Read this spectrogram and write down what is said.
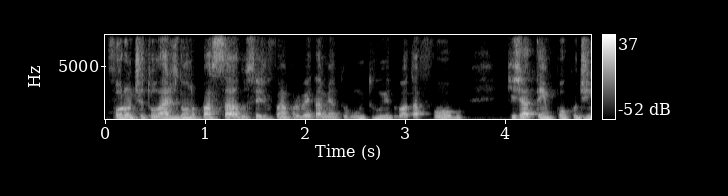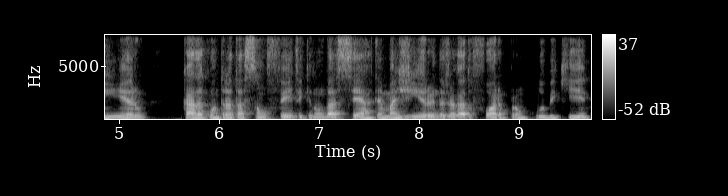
foram titulares do ano passado, ou seja, foi um aproveitamento muito ruim do Botafogo, que já tem pouco dinheiro, cada contratação feita que não dá certo é mais dinheiro ainda jogado fora para um clube que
